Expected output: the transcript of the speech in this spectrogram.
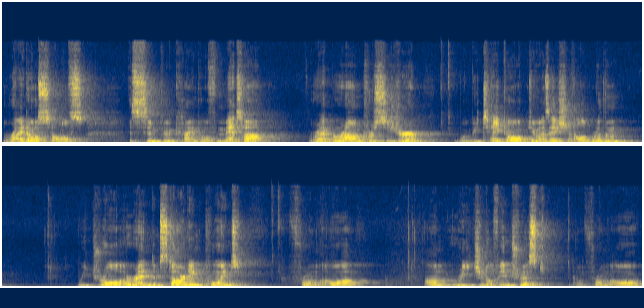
write ourselves a simple kind of meta wraparound procedure where we take our optimization algorithm, we draw a random starting point from our um, region of interest, uh, from our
